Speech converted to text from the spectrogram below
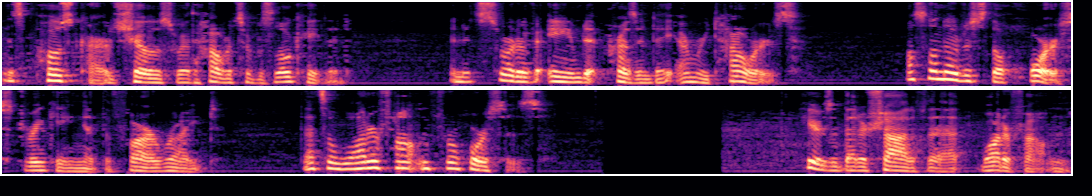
This postcard shows where the howitzer was located, and it's sort of aimed at present-day Emery Towers. Also notice the horse drinking at the far right. That's a water fountain for horses. Here's a better shot of that water fountain.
